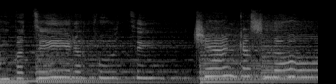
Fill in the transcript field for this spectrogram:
sympatier putti, känkas no.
